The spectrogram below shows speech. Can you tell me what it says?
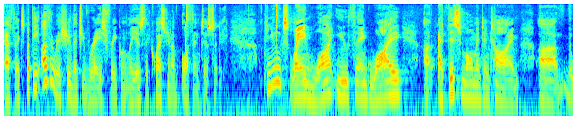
ethics. But the other issue that you've raised frequently is the question of authenticity. Can you explain what you think, why uh, at this moment in time, uh, the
